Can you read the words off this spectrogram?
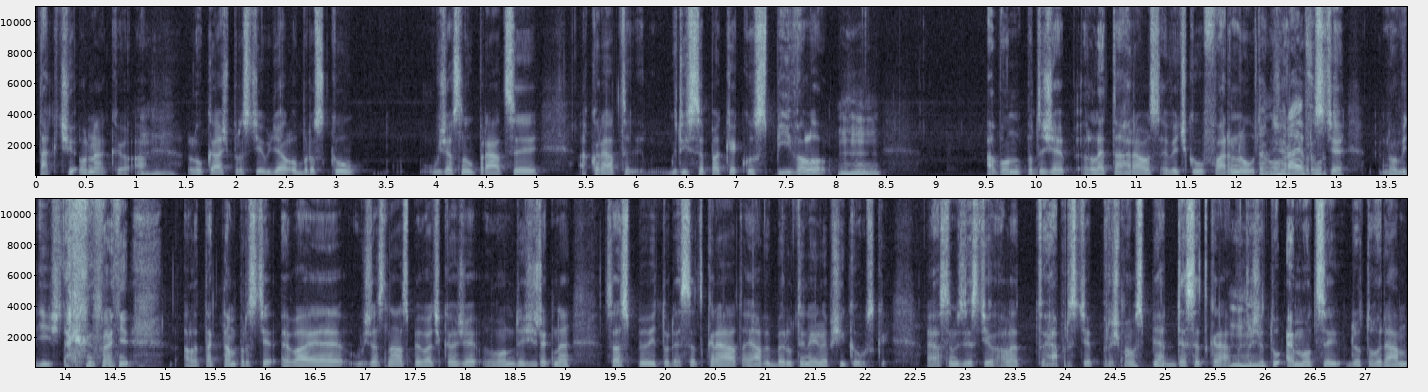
tak či onak. Jo? A mm-hmm. Lukáš prostě udělal obrovskou úžasnou práci, akorát když se pak jako zpívalo, mm-hmm. A on, protože leta hrál s Evičkou Farnou, no, takže hraje prostě, furt. no vidíš, tak ale tak tam prostě Eva je úžasná zpěvačka, že on, když řekne, zaspěvi to desetkrát a já vyberu ty nejlepší kousky. A já jsem zjistil, ale to já prostě, proč mám zpívat desetkrát? Mm-hmm. Protože tu emoci do toho dám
